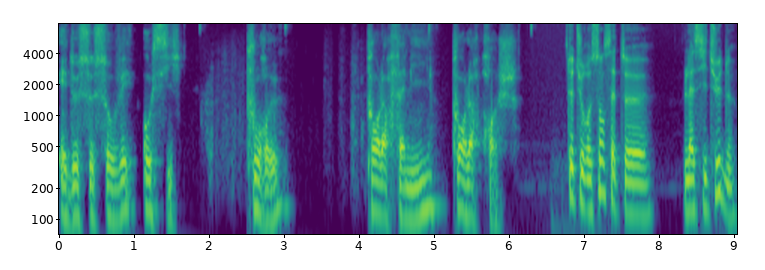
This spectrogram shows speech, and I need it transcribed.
et de se sauver aussi pour eux, pour leur famille, pour leurs proches. Toi, tu ressens cette euh, lassitude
